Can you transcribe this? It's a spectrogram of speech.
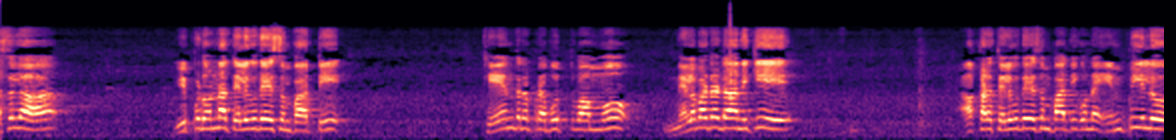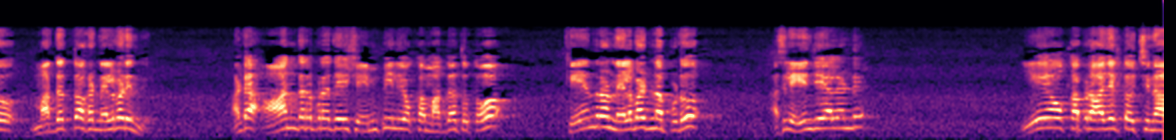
అసలు ఇప్పుడున్న తెలుగుదేశం పార్టీ కేంద్ర ప్రభుత్వము నిలబడటానికి అక్కడ తెలుగుదేశం పార్టీకి ఉన్న ఎంపీలు మద్దతుతో అక్కడ నిలబడింది. అంటే ఆంధ్రప్రదేశ్ ఎంపీల యొక్క మద్దతుతో కేంద్రం నిలబడినప్పుడు అసలు ఏం చేయాలండి? ఏ ఒక్క ప్రాజెక్ట్ వచ్చినా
